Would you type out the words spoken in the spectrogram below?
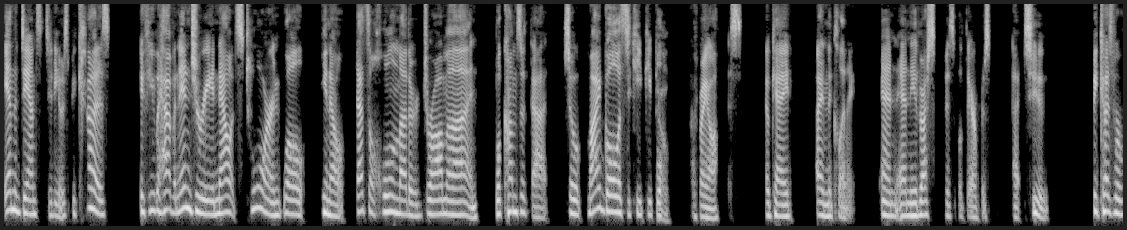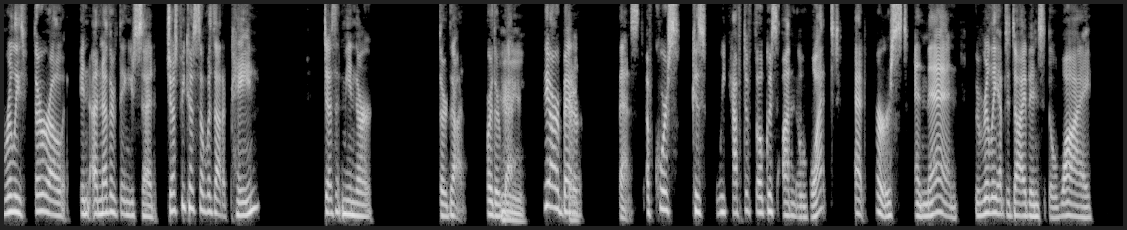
in the dance studios, because if you have an injury and now it's torn, well, you know, that's a whole nother drama and what comes with that. So my goal is to keep people out of my office. Okay. In the clinic and, and the rest of physical therapists that too, because we're really thorough. In another thing you said, just because someone's out of pain doesn't mean they're, they're done or they're mm. better. They are better, okay. best. Of course, because we have to focus on the what at first and then we really have to dive into the why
